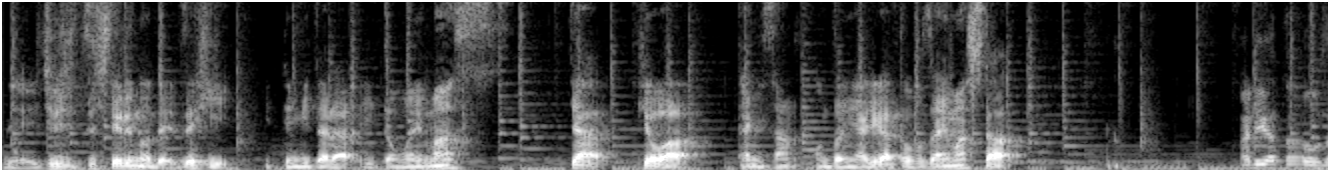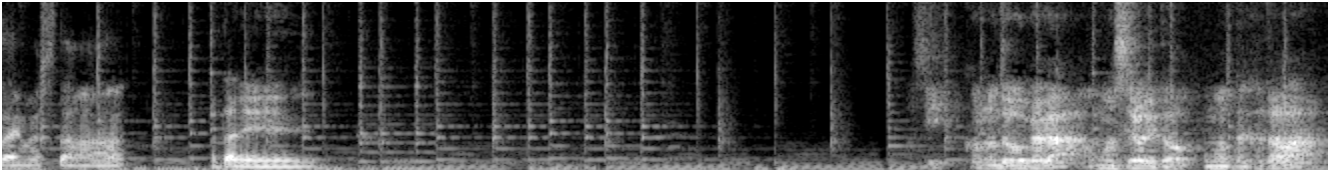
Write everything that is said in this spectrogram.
で充実しているのでぜひ行ってみたらいいと思いますじゃあ今日は谷さん本当にありがとうございましたありがとうございました。またね。もしこの動画が面白いと思った方は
